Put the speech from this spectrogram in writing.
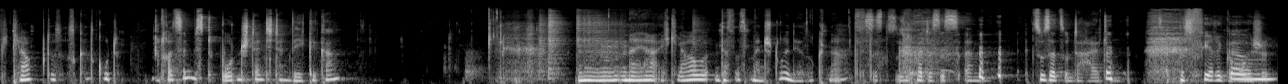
ich glaube, das ist ganz gut. Trotzdem bist du bodenständig deinen Weg gegangen? Mm, naja, ich glaube, das ist mein Stuhl, der so knarzt. Das ist super, das ist ähm, Zusatzunterhaltung. Atmosphäregeräusche. Ähm,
